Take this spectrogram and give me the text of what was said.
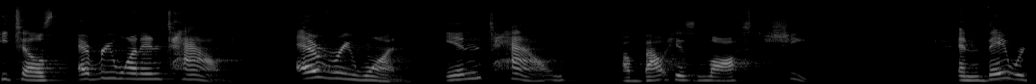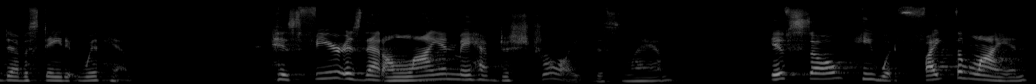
He tells everyone in town, everyone in town about his lost sheep. And they were devastated with him. His fear is that a lion may have destroyed this lamb. If so, he would fight the lion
